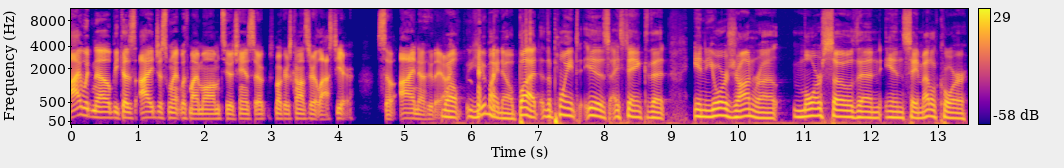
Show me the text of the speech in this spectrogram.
I would know because I just went with my mom to a Chainsmokers concert last year. So I know who they are. Well, you might know, but the point is, I think that in your genre, more so than in, say, metalcore,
